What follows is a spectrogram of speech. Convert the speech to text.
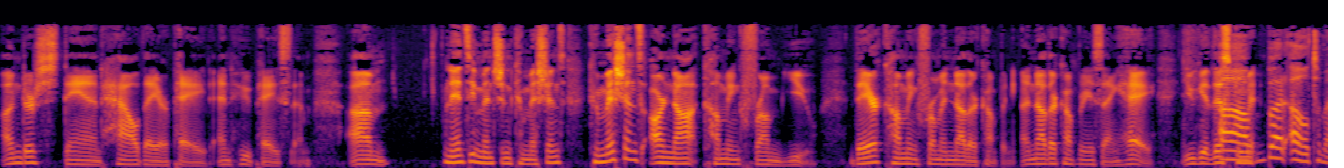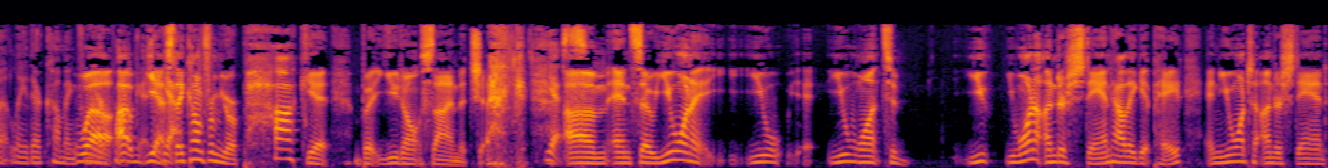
understand how they are paid and who pays them. Um, Nancy mentioned commissions. Commissions are not coming from you. They're coming from another company. Another company is saying, "Hey, you get this." Uh, but ultimately, they're coming from well, uh, yes, Yeah. they come from your pocket, but you don't sign the check. Yes. Um, and so you want to you you want to you you want to understand how they get paid, and you want to understand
